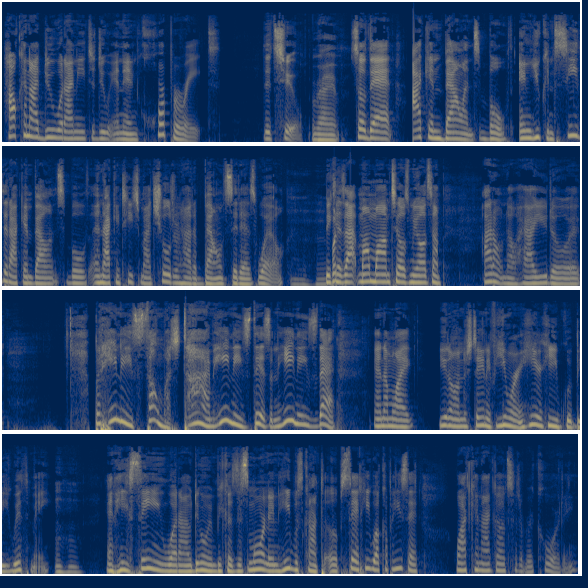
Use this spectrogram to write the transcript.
how can I do what I need to do and incorporate the two Right. so that I can balance both? And you can see that I can balance both and I can teach my children how to balance it as well. Because I, my mom tells me all the time, I don't know how you do it, but he needs so much time. He needs this and he needs that. And I'm like, you don't understand. If you weren't here, he would be with me. Mm-hmm. And he's seeing what I'm doing because this morning he was kind of upset. He woke up, he said, Why can't I go to the recording?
